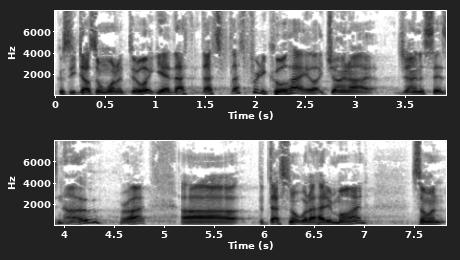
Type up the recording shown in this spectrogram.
Because he doesn't want to do it. Yeah, that, that's, that's pretty cool. Hey, like Jonah, Jonah says no, right? Uh, but that's not what I had in mind. Someone,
